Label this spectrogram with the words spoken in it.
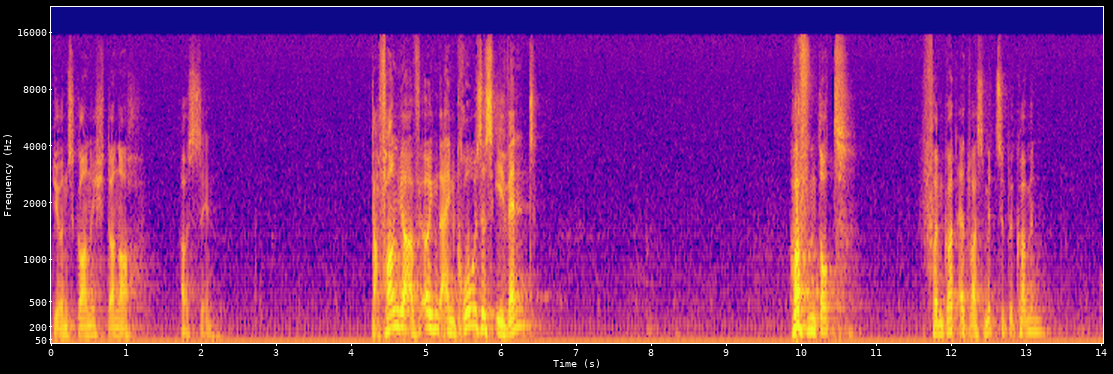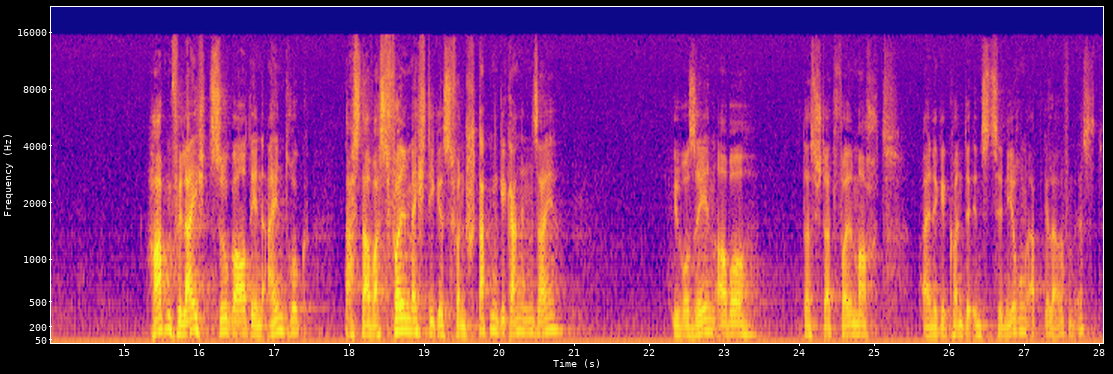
die uns gar nicht danach aussehen. Da fahren wir auf irgendein großes Event, hoffen dort von Gott etwas mitzubekommen, haben vielleicht sogar den Eindruck, dass da was Vollmächtiges vonstatten gegangen sei, übersehen aber, dass statt Vollmacht eine gekonnte Inszenierung abgelaufen ist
